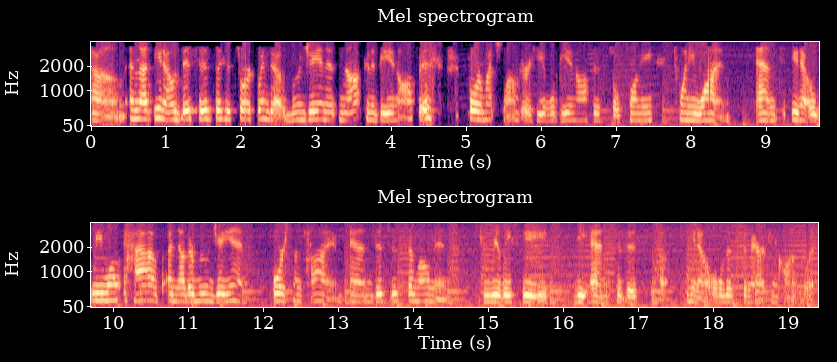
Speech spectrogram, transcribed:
um, and that you know this is the historic window. Moon Jae-in is not going to be in office for much longer. He will be in office till 2021, and you know we won't have another Moon Jae-in for some time. And this is the moment to really see the end to this uh, you know oldest American conflict.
